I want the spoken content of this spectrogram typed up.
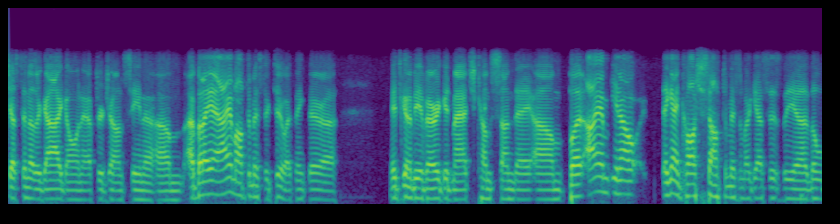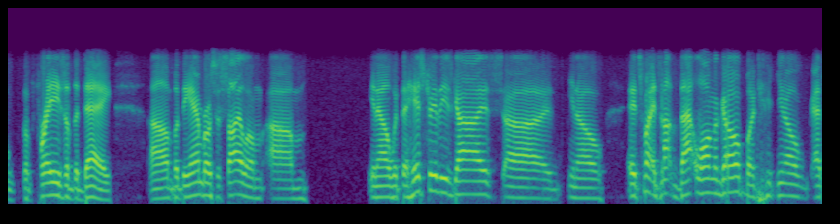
just another guy going after John Cena. Um, but I, I am optimistic too. I think they're uh, it's going to be a very good match come Sunday. Um, but I am you know again cautious optimism. I guess is the uh, the the phrase of the day. Um, but the Ambrose Asylum. Um, you know, with the history of these guys, uh, you know, it's fun. It's not that long ago, but you know, as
